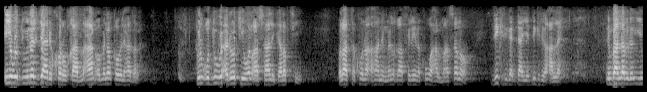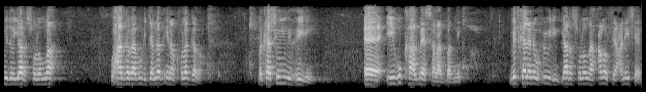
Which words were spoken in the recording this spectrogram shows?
Iyo waduuna aljahri kor u qaad la'aan oo min alqowli hadal. Bilquduwi aroortii walasaali galabtii. Walaa takuna ahaanin min alkaafiliina kuwa halmaansanoo. Dikriga daaya dikriga alleh nin baa nabiga yimid oo yaa rasuul allah waxaan rabaa buuhi jannada inaan kula galo. Markaasuu wuxuu yidhi iigu kaalmee salaad badni. Mid kalena wuxuu yidhi yaa rasuul allah camal fiican ii sheeg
